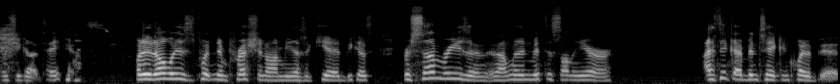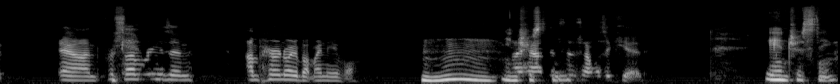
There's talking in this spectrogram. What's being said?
when she got taken. Yes. But it always put an impression on me as a kid because for some reason, and I'm going to admit this on the air, I think I've been taken quite a bit, and for some reason I'm paranoid about my navel. Mm, interesting. since I was a kid. Interesting.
